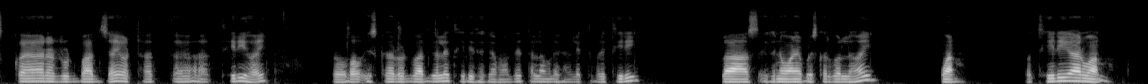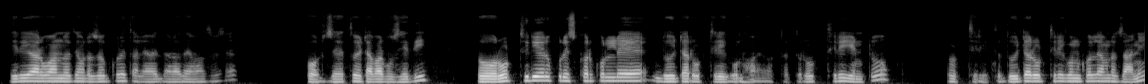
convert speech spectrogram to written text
স্কয়ার আর রুট বাদ যায়, অর্থাৎ থ্রি হয়। তো স্কয়ার রুট বাদ গেলে থ্রি থাকে আমাদের, তাহলে আমরা এখানে লিখতে পারি থ্রি প্লাস এখানে ওয়ানের পরিষ্কার করলে হয় ওয়ান তো থ্রি আর ওয়ান থ্রি আর ওয়ান যদি আমরা যোগ করি, তাহলে দাঁড়া দেয় মাত্র হচ্ছে ফোর যেহেতু এটা আবার বুঝিয়ে দিই। তো রুট থ্রি এর উপর স্কোয়ার করলে দুইটা রুট থ্রি গুণ হয়, অর্থাৎ root three into root three তো দুইটা রুট থ্রি গুণ করলে আমরা জানি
